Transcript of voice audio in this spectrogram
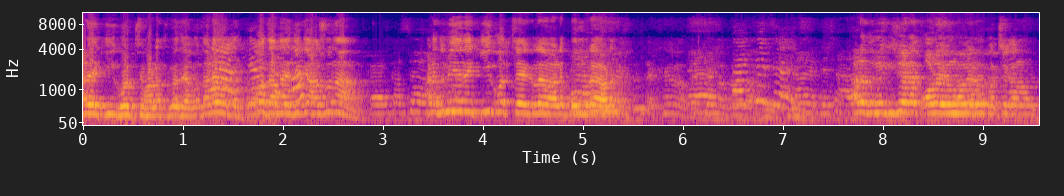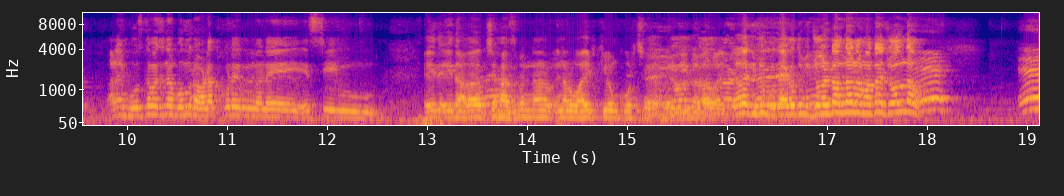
আরে কি করছে হঠাৎ করে? দেখো ও দাদা এদিকে আসো না। আরে তুমি এদিকে কি করছে এগুলো? আরে বন্ধুরা আরে তুমি কিছু একটা করো এরকম ভাবে এরকম করছে কেন? আরে বুঝতে পারছি না বন্ধুরা হঠাৎ করে মানে এসছি এই এই দাদা হচ্ছে হাজবেন্ড আর এনার ওয়াইফ কীরকম করছে? দাদা কিছু দেখো তুমি জল টল দাও না মাথায় জল দাও। এ,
